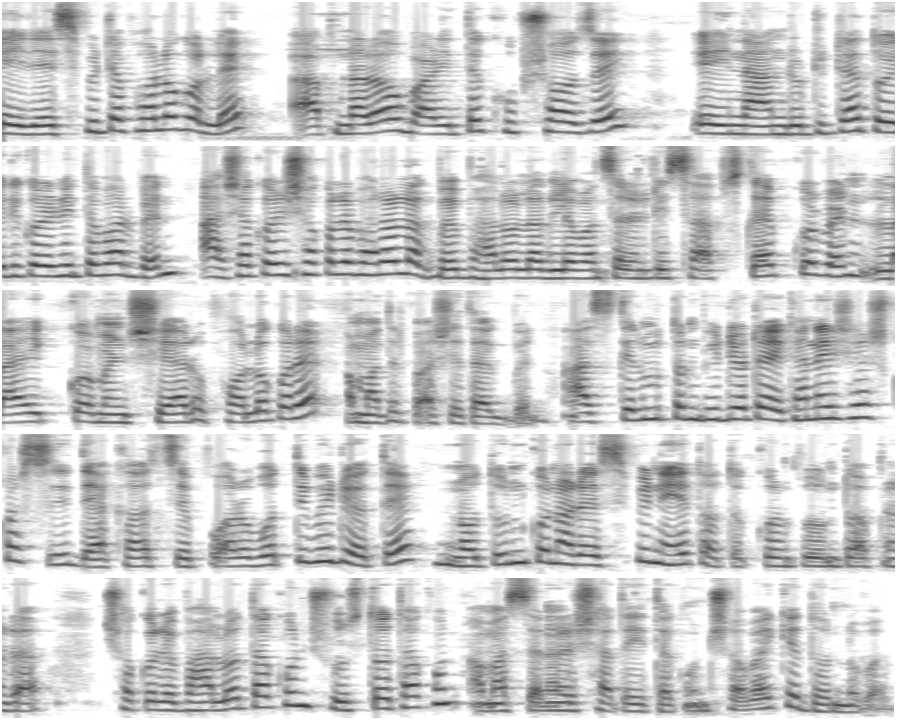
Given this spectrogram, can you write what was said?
এই রেসিপিটা ফলো করলে আপনারাও বাড়িতে খুব সহজেই এই নান রুটিটা তৈরি করে নিতে পারবেন। আশা করি সকলে ভালো লাগবে। ভালো লাগলে আমার চ্যানেলটি সাবস্ক্রাইব করবেন লাইক কমেন্ট শেয়ার ও ফলো করে আমাদের পাশে থাকবেন। আজকের মতন ভিডিওটা এখানেই শেষ করছি। দেখা হচ্ছে পরবর্তী ভিডিওতে নতুন কোনো রেসিপি নিয়ে। ততক্ষণ পর্যন্ত আপনারা সকলে ভালো থাকুন, সুস্থ থাকুন, আমার চ্যানেলের সাথেই থাকুন। সবাইকে ধন্যবাদ।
